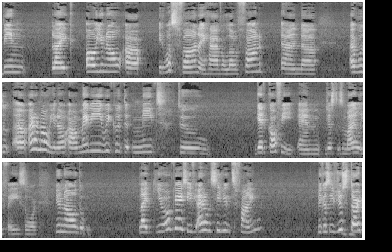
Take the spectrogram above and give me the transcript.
being like oh you know uh, it was fun i have a lot of fun and uh, i would uh, i don't know you know uh, maybe we could meet to get coffee and just a smiley face or you know the like you okay see if i don't see you it's fine because if you mm-hmm. start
